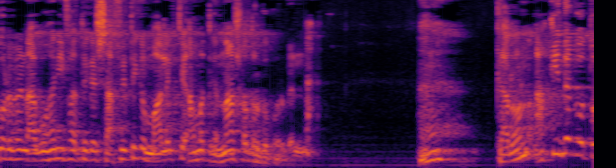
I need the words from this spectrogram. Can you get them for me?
করবেন, আবু হানিফা থেকে সাফি থেকে, মালিক থেকে, আহমদ থেকে না সতর্ক করবেন না। কারণ আকিদাগত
